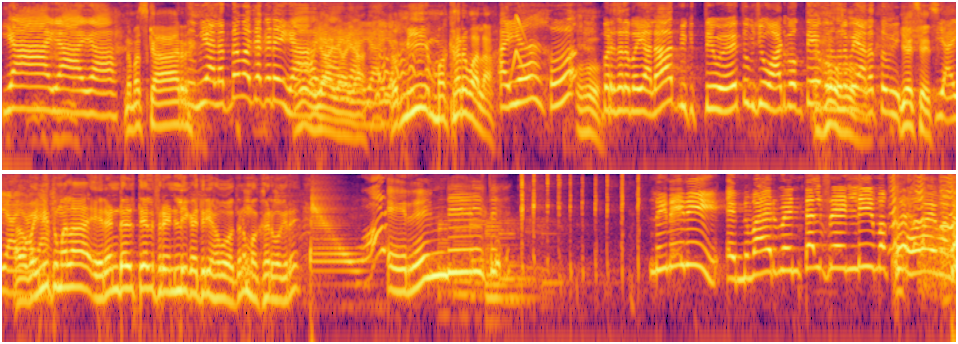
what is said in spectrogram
या या या. नमस्कार. तुम्ही आलात ना माझ्याकडे? या हो, या या या या मी मखरवाला. अय्या हो? हो. बरं झालं बाई आलात. मी किती वेळ तुमची वाट बघते. बरं झालं बाई आलात तुम्ही. येस येस या या या, वहिनी या. तुम्हाला एरंडल तेल फ्रेंडली काहीतरी हवं होतं ना मखर वगैरे? एरंडेल ते- नाही नाही नाही. एन्व्हायरमेंटल फ्रेंडली मखर हवाय मला.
